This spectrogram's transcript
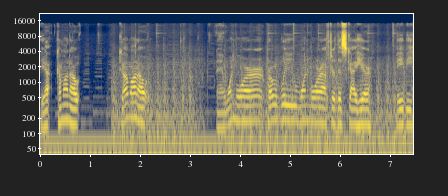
Yeah, come on out. Come on out. And one more, probably one more after this guy here. Maybe.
